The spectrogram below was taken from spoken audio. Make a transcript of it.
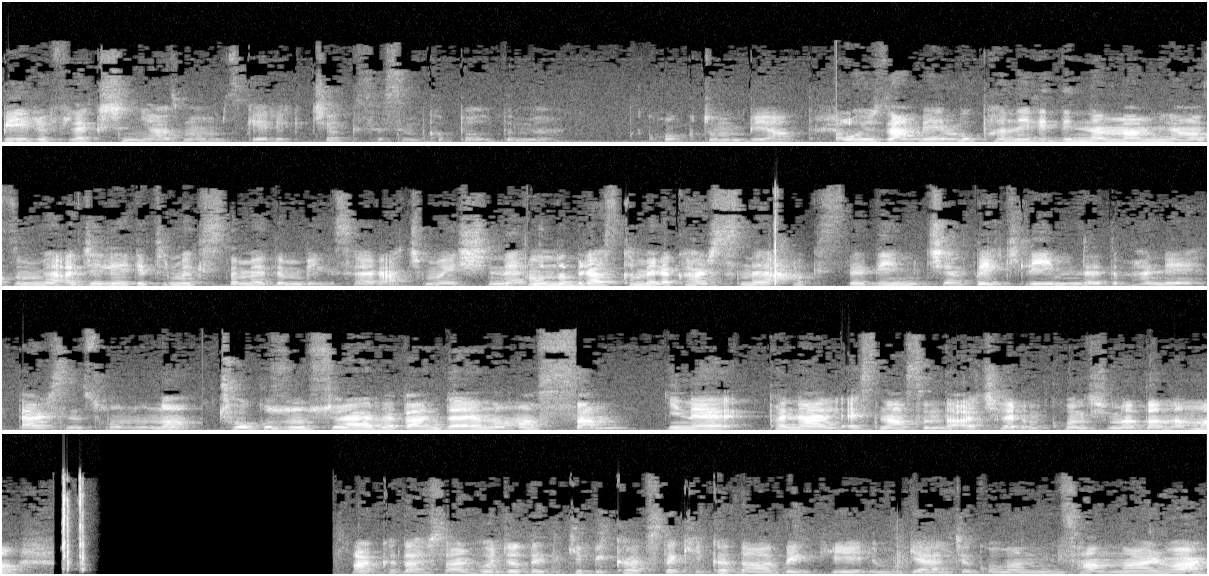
bir reflection yazmamız gerekecek. Sesim kapalı değil mi? Korktum bir an. O yüzden benim bu paneli dinlemem lazım ve aceleye getirmek istemedim bilgisayar açma işini. Bunu da biraz kamera karşısında yapmak istediğim için bekleyeyim dedim hani dersin sonunu. Çok uzun sürer ve ben dayanamazsam yine panel esnasında açarım konuşmadan ama Arkadaşlar hoca dedi ki birkaç dakika daha bekleyelim. Gelecek olan insanlar var.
